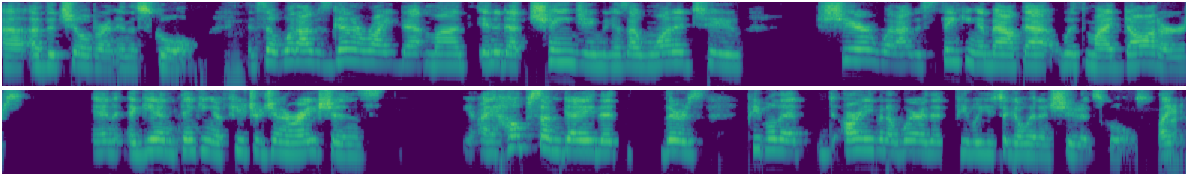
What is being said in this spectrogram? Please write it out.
uh, of the children in the school. Mhm. And so what I was going to write that month ended up changing because I wanted to share what I was thinking about that with my daughters. And again, thinking of future generations, I hope someday that there's people that aren't even aware that people used to go in and shoot at schools. Like, Right.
